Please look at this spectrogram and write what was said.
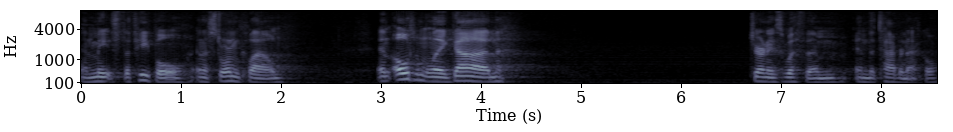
and meets the people in a storm cloud. And ultimately, God journeys with them in the tabernacle.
